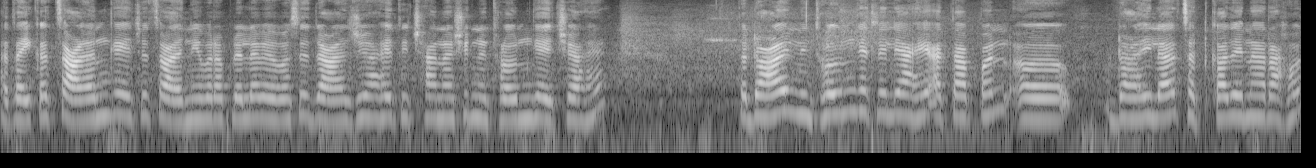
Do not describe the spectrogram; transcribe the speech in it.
आता एका चाळण घ्यायची. चाळणीवर आपल्याला व्यवस्थित डाळ जी आहे ती छान अशी निथळून घ्यायची आहे. तर डाळ निथळून घेतलेली आहे. आता आपण डाळीला चटका देणार आहोत.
